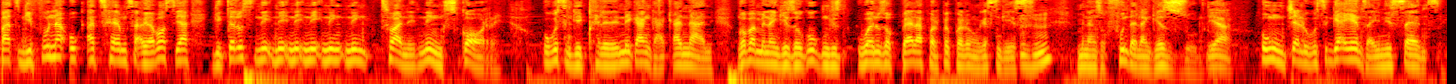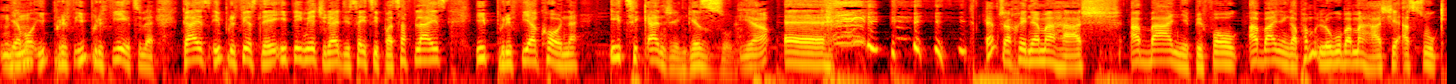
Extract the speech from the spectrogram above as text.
but ngifuna ukattempt uyabo siya? Ngicela ukuthi ni- ni- ni- ni- ningithwane ningiscore ukuthi ngiqhelelene kangakanani. Ngoba mina ngizoku ngiz- wena uzokubhela lapha lapha ebhalwe ngesingisi mina ngizokufunda la ngesizulu. Yeah. ungitshela ukuthi kuyayenza ini sense yabo i brief i brief yethu la guys i brief yethu le i theme ye July say ithi butterflies. I brief yakhona ithi kanje ngesizulu. Yeah. eh emjahweni yamahashi abanye before abanye ngaphambi lokuba amahashi asuke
